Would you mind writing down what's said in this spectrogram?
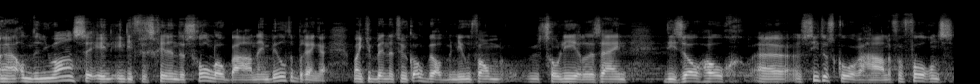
uh, om de nuance in, in die verschillende schoolloopbanen in beeld te brengen. Want je bent natuurlijk ook wel benieuwd van scholieren er zijn die zo hoog uh, een CITO-score halen. Vervolgens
